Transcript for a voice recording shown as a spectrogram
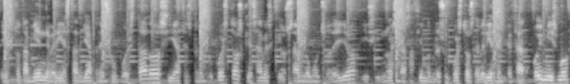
Esto también debería estar ya presupuestado. Si haces presupuestos, que sabes que os hablo mucho de ello, y si no estás haciendo presupuestos, deberías empezar hoy mismo.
